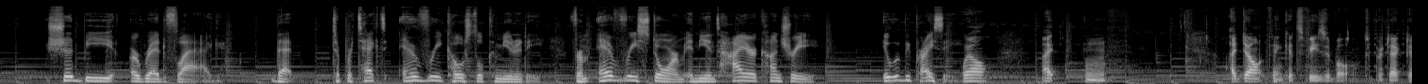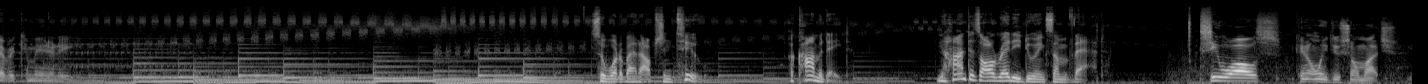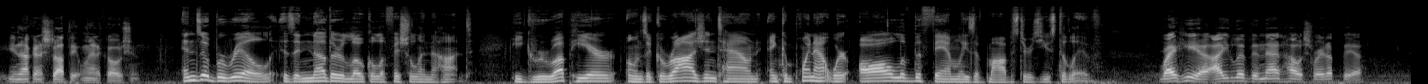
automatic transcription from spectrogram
should be a red flag that to protect every coastal community from every storm in the entire country, it would be pricey. Well, I, mm, I don't think it's feasible to protect every community. So, what about option two? Accommodate. Nahant is already doing some of that. Seawalls can only do so much. You're not going to stop the Atlantic Ocean. Enzo Baril is another local official in Nahant. He grew up here, owns a garage in town, and can point out where all of the families of mobsters used to live. Right here, I lived in that house right up there.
